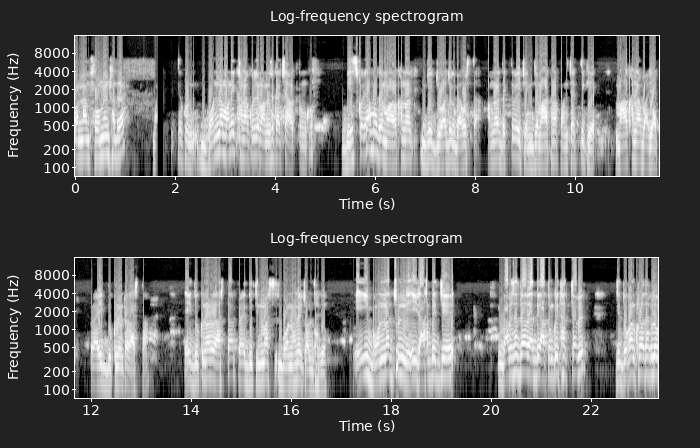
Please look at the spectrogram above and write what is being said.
ওর নাম সৌমেন সাদরা দেখুন, বন্যা মানে খানাকুলের মানুষের কাছে আতঙ্ক। বিশেষ করে আমাদের মারাখানার যে যোগাযোগ ব্যবস্থা, আপনারা দেখতে পেয়েছেন যে মারাখানা পঞ্চায়েত থেকে মারাখানা বাজার প্রায় দু কিলোমিটার রাস্তা। এই দু কিলোমিটার রাস্তা প্রায় দু তিন মাস বন্যা হলে জল থাকে। এই বন্যার জন্য এই রাস্তার যে ব্যবসাদার একদিকে আতঙ্কে থাকতে হবে। যে দোকান খোলা থাকলেও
